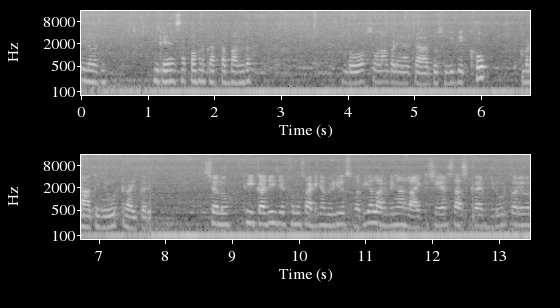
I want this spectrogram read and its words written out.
ਲਓ ਜੀ, ਗੈਸ ਆਪਾਂ ਹੁਣ ਕਰਤਾ ਬੰਦ। ਬਹੁਤ ਸੋਹਣਾ ਬਣਿਆ ਚਾਰ ਤੁਸੀਂ ਵੀ ਦੇਖੋ। ਬਣਾ ਕੇ ਜ਼ਰੂਰ ਟਰਾਈ ਕਰਿਓ। ਚਲੋ ਠੀਕ ਆ ਜੀ, ਜੇ ਤੁਹਾਨੂੰ ਸਾਡੀਆਂ ਵੀਡੀਓਜ਼ ਵਧੀਆ ਲੱਗਦੀਆਂ ਲਾਈਕ ਸ਼ੇਅਰ ਸਬਸਕ੍ਰਾਈਬ ਜ਼ਰੂਰ ਕਰਿਓ।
